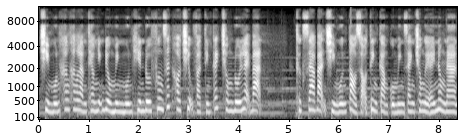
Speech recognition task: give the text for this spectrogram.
chỉ muốn khăng khăng làm theo những điều mình muốn khiến đối phương rất khó chịu và tìm cách chống đối lại bạn. Thực ra bạn chỉ muốn tỏ rõ tình cảm của mình dành cho người ấy nồng nàn,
